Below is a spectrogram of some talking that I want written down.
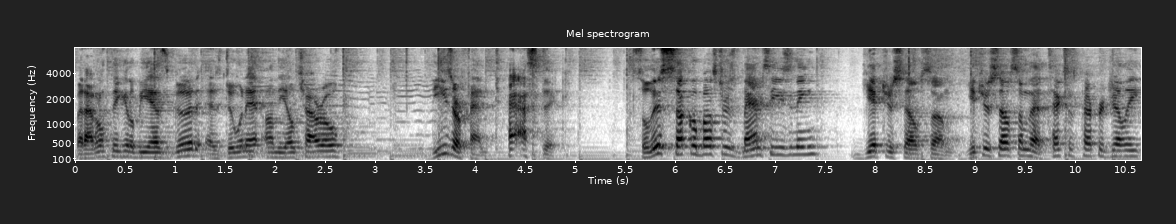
but I don't think it'll be as good as doing it on the El Charro. These are fantastic. So this Sucklebusters BAM seasoning, get yourself some. Get yourself some of that Texas pepper jelly,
